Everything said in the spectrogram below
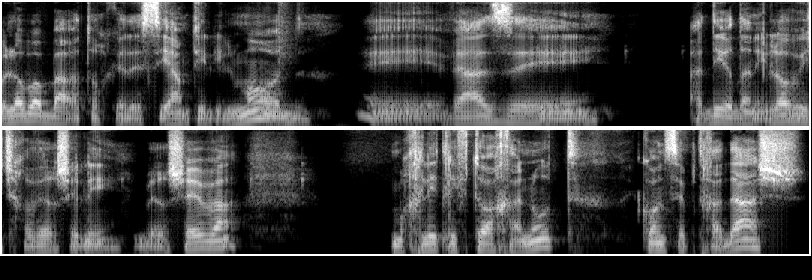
לא בבר, תוך כדי סיימתי ללמוד, אה, ואז אה, אדיר דנילוביץ', חבר שלי, באר שבע, מחליט לפתוח חנות, קונספט חדש,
